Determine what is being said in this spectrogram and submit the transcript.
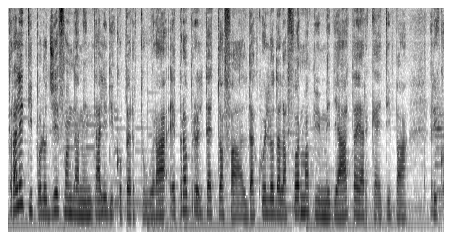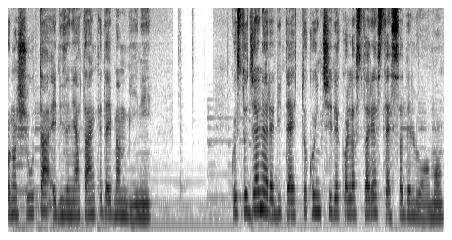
Tra le tipologie fondamentali di copertura è proprio il tetto a falda, quello dalla forma più immediata e archetipa, riconosciuta e disegnata anche dai bambini. Questo genere di tetto coincide con la storia stessa dell'uomo.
